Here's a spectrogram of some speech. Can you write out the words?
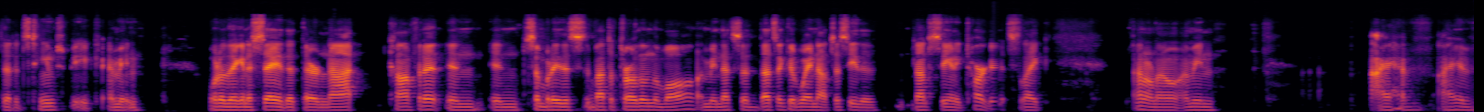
that it's team speak. I mean, what are they going to say that they're not confident in in somebody that's about to throw them the ball. I mean, that's a that's a good way not to see the not to see any targets. Like, I don't know. I mean, I have I have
